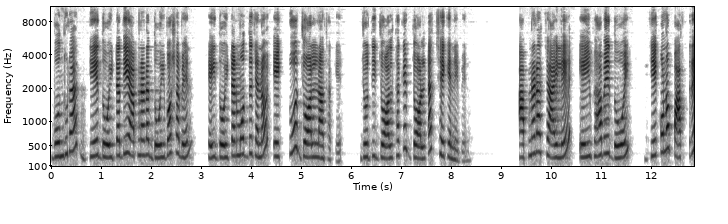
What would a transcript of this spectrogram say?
বন্ধুরা, যে দইটা দিয়ে আপনারা দই বসাবেন, সেই দইটার মধ্যে যেন একটুও জল না থাকে। যদি জল থাকে, জলটা ছেঁকে নেবেন। আপনারা চাইলে এইভাবে দই যে কোনো পাত্রে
